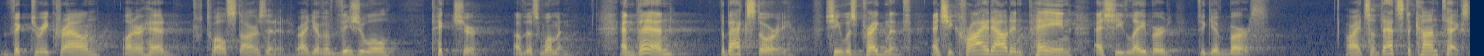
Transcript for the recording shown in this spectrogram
victory crown on her head, 12 stars in it, right? You have a visual picture of this woman. And then the backstory. She was pregnant and she cried out in pain as she labored to give birth. All right, so that's the context.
